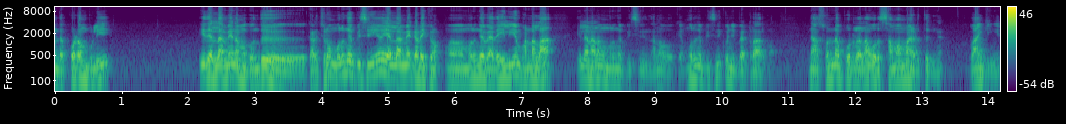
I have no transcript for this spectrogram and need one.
இந்த குடம்புளி இது எல்லாமே நமக்கு வந்து கிடைச்சிடும் முருங்கை பிசினியும் எல்லாமே கிடைக்கும். முருங்கை விதையிலையும் பண்ணலாம். இல்லைனாலும் முருங்கை பிசினி இருந்தாலும் ஓகே. முருங்கை பிசினி கொஞ்சம் பெட்டராக இருக்கும். நான் சொன்ன பொருளெல்லாம் ஒரு சமமாக எடுத்துக்கங்க. வாங்கிக்கிங்க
